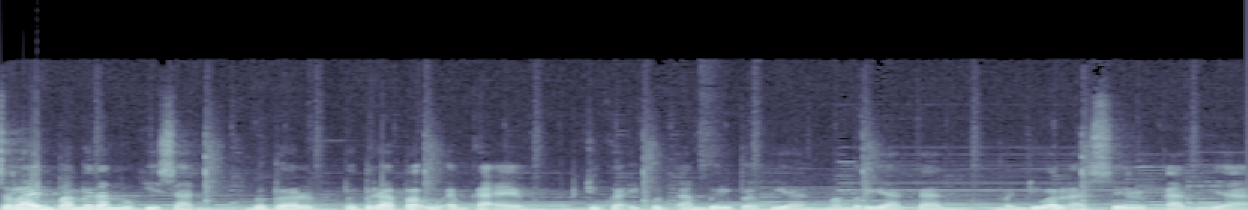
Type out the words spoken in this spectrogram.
Selain pameran lukisan, beberapa UMKM juga ikut ambil bagian memeriahkan menjual hasil karya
